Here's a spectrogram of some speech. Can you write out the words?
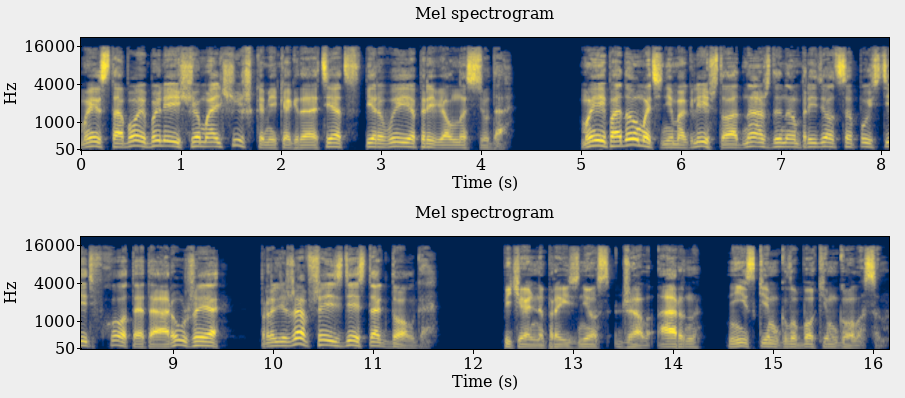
мы с тобой были еще мальчишками, когда отец впервые привел нас сюда. Мы и подумать не могли, что однажды нам придется пустить в ход это оружие, пролежавшее здесь так долго», — печально произнес Джал Арн низким глубоким голосом.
